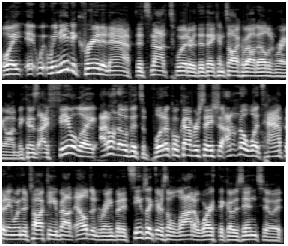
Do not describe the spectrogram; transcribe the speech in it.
like, it, we- we need to create an app that's not Twitter that they can talk about Elden Ring on because I feel like I don't know if it's a political conversation. I don't know what's happening when they're talking about Elden Ring, but it seems like there's a lot of work that goes into it,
